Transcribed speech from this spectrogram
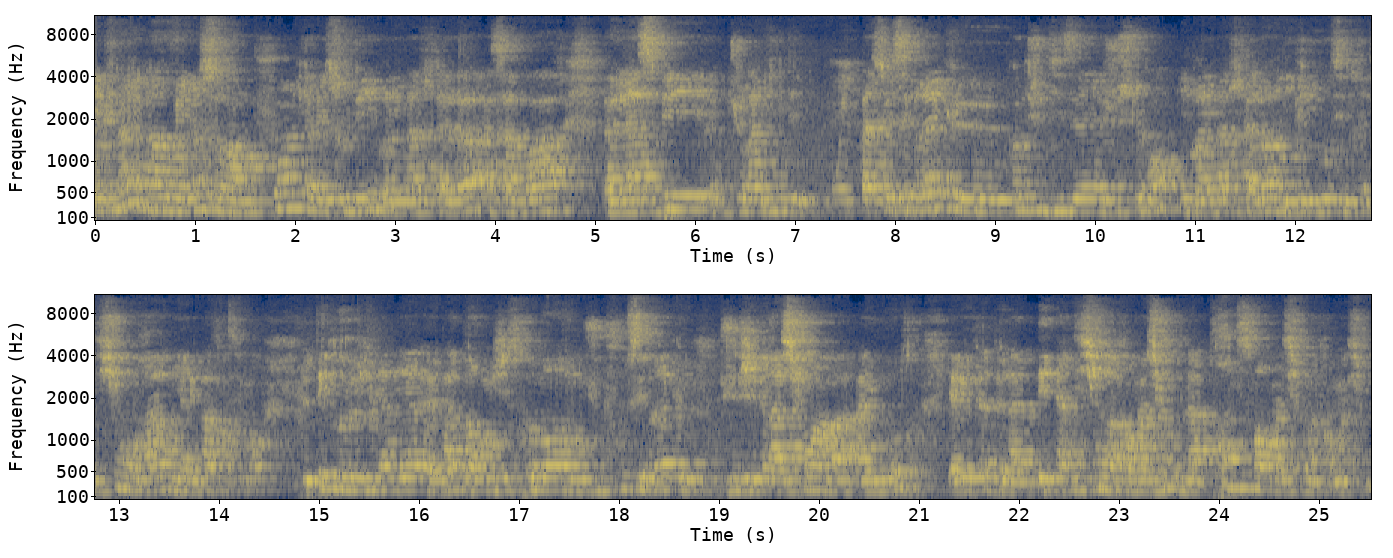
Et puis moi, j'aimerais revenir sur un point qu'avait soulevé Ibrahima tout à l'heure, à savoir euh, l'aspect durabilité. Oui. Parce que c'est vrai que, comme tu disais justement, Ibrahima tout à l'heure, les griots, c'est une tradition orale, il n'y avait pas forcément de technologie derrière, il n'y avait pas d'enregistrement, donc du coup, c'est vrai que d'une génération à, à, une autre, il y avait peut-être de la déperdition d'informations ou de la transformation d'informations.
